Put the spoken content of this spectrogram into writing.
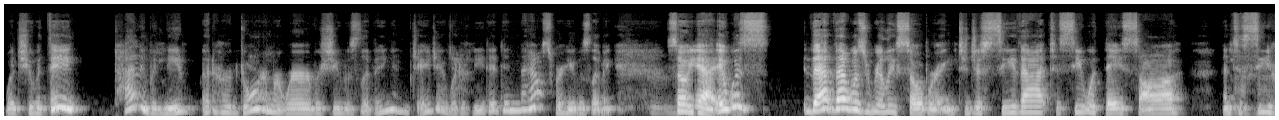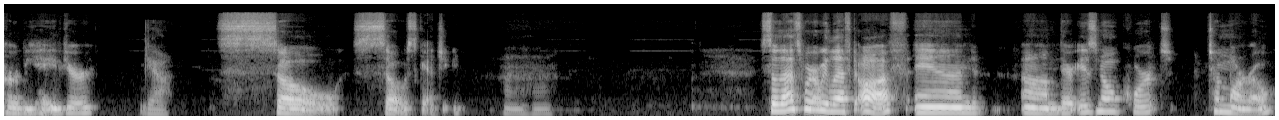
Which you would think Tylee would need at her dorm or wherever she was living, and JJ would have needed in the house where he was living. So yeah, it was that that was really sobering to just see that, to see what they saw and to see Mhm. her behavior. yeah. So, so sketchy. hmm So that's where we left off. And Um, there is no court tomorrow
